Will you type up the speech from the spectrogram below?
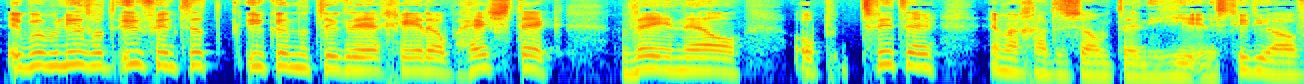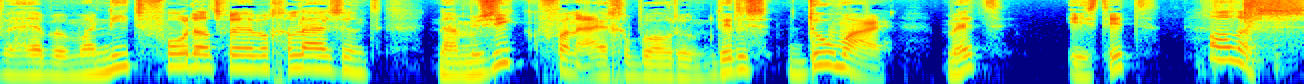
Ik ben benieuwd wat u vindt. U kunt natuurlijk reageren op hashtag WNL op Twitter. En we gaan het er zo meteen hier in de studio over hebben. Maar niet voordat we hebben geluisterd naar muziek van eigen bodem. Dit is Doe Maar met Is Dit Alles?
